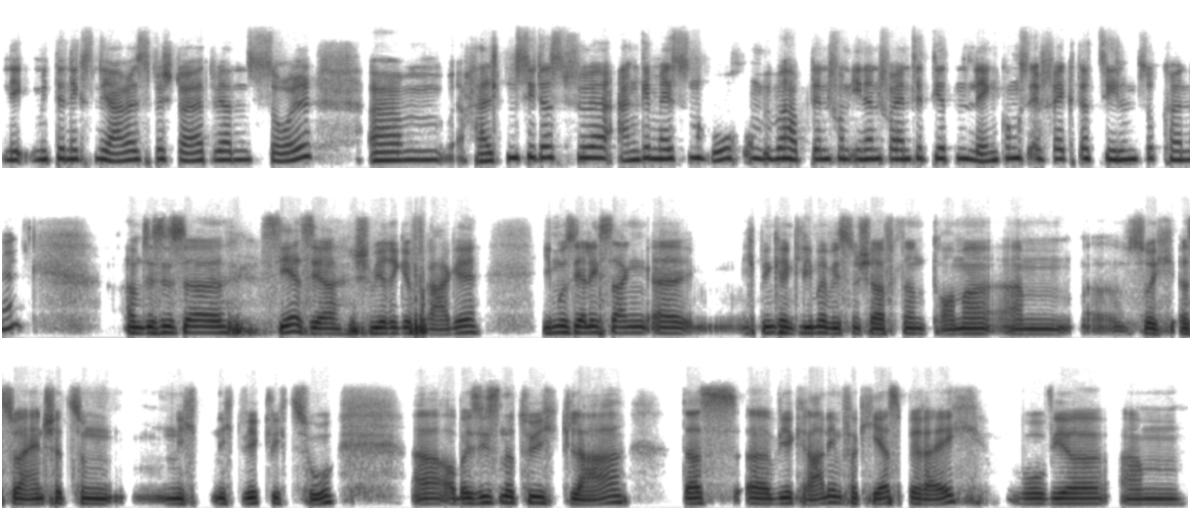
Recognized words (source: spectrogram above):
Mitte nächsten Jahres besteuert werden soll. Ähm, halten Sie das für angemessen hoch, um überhaupt den von Ihnen vorhin zitierten Lenkungseffekt erzielen zu können? Ähm, das ist eine sehr, sehr schwierige Frage. Ich muss ehrlich sagen, äh, ich bin kein Klimawissenschaftler und traue mir ähm, so eine Einschätzung nicht, nicht wirklich zu. Äh, aber es ist natürlich klar, dass äh, wir gerade im Verkehrsbereich, wo wir ähm,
